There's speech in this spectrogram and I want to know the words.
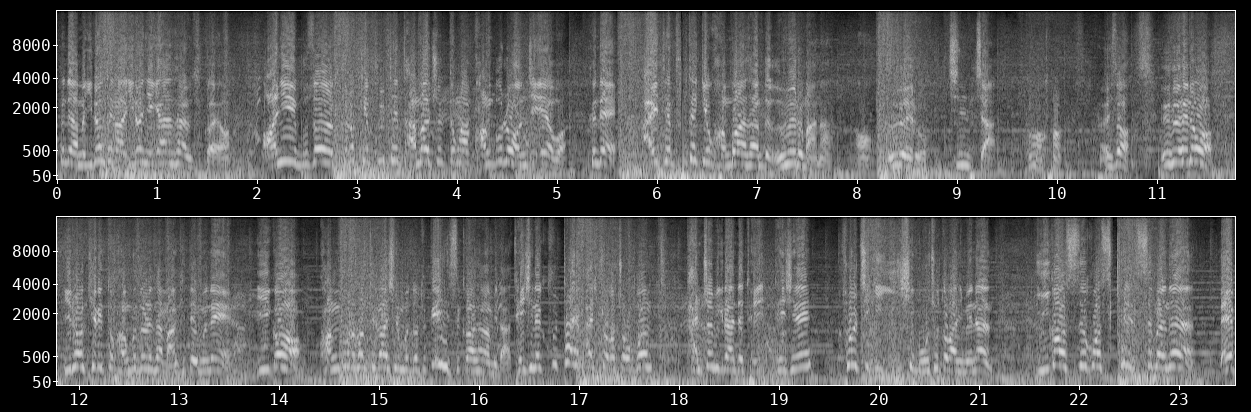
근데 아마 이런 생각 이런 얘기 하는 사람 있을 거예요. 아니 무슨 그렇게 풀템 다 맞출 동안 광부를 언제 해요 뭐. 근데 아이템 풀템 끼고 광고하는 사람들 의외로 많아. 어 의외로 진짜. 어. 그래서 의외로 이런 캐릭터 광고 돌리는 사람 많기 때문에 이거 광고로 선택하시는 분들도 꽤 있을 거라 생각합니다. 대신에 쿨타임 80초가 조금 단점이긴 한데 대, 대신에 솔직히 25초 동안이면은 이거 쓰고 스킬 쓰면은 맵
